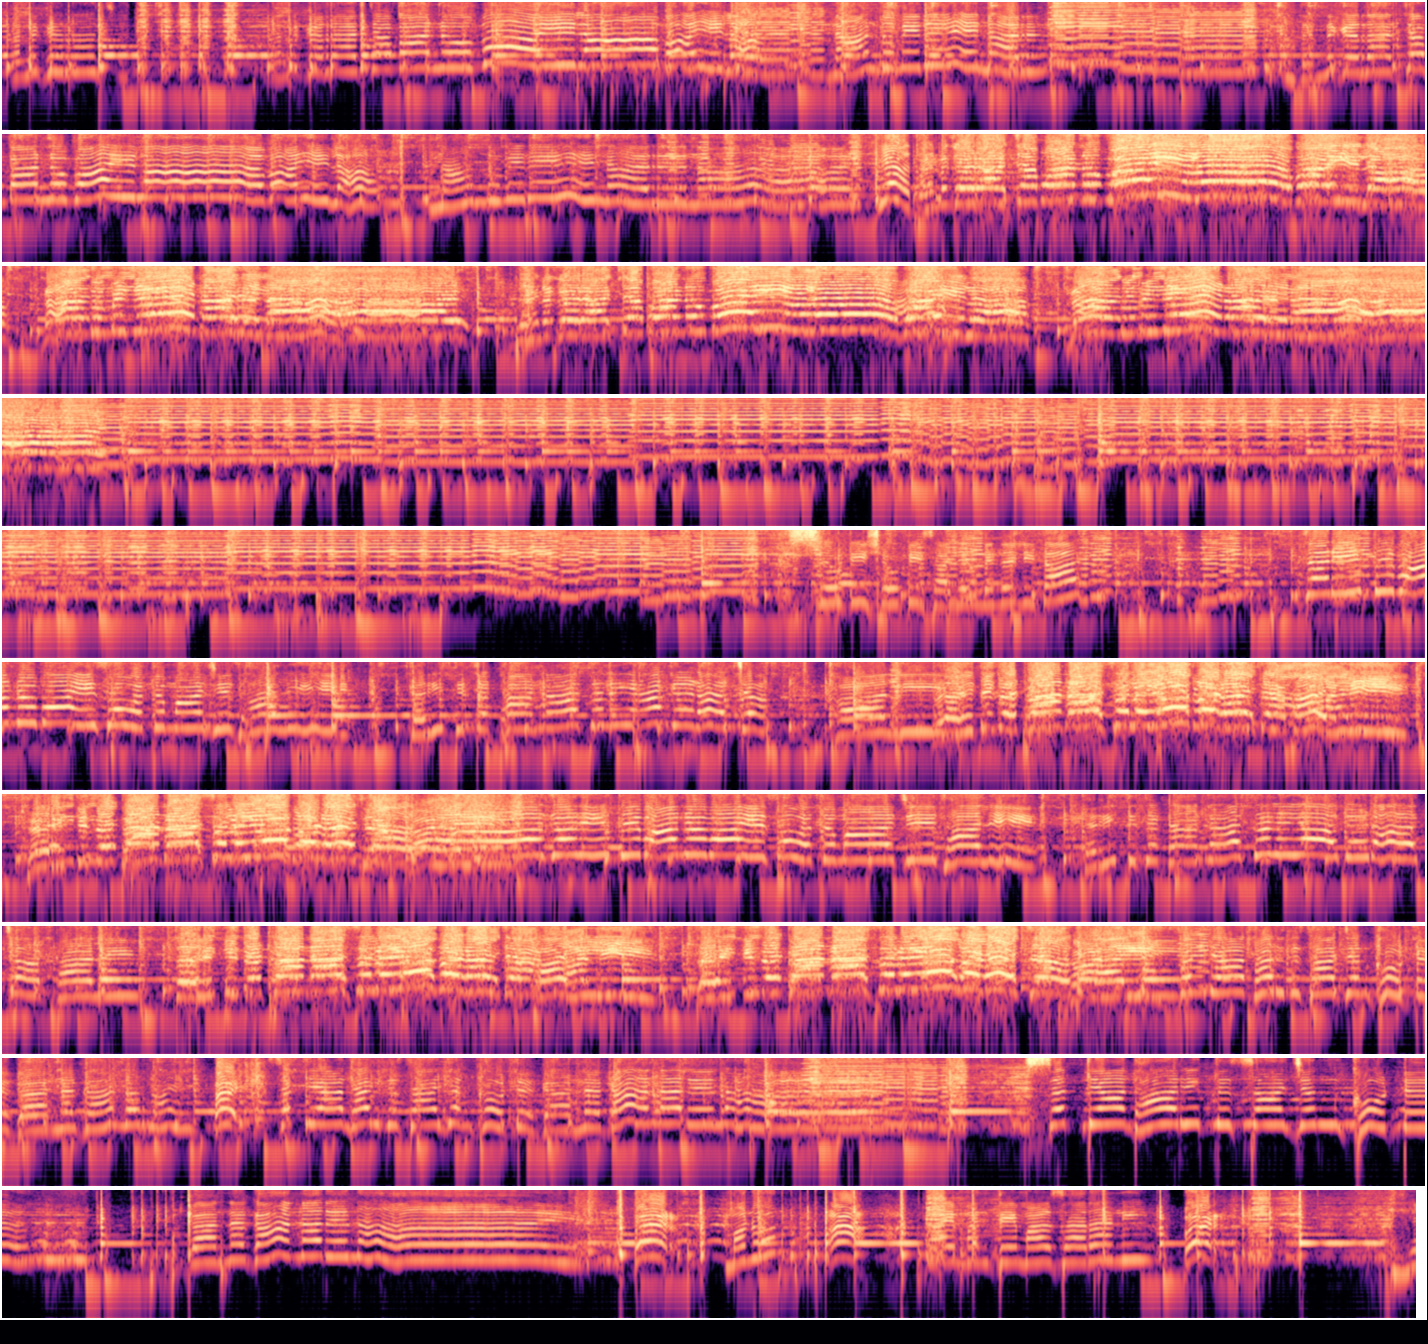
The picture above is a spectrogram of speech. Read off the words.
धनगराच्या धनगराच्या बानू बाईला बाईला नांद मी देणार. धनगराच्या बानू बाईला बाईला नांद मी ना या धनगराच्या भजन मंडळी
